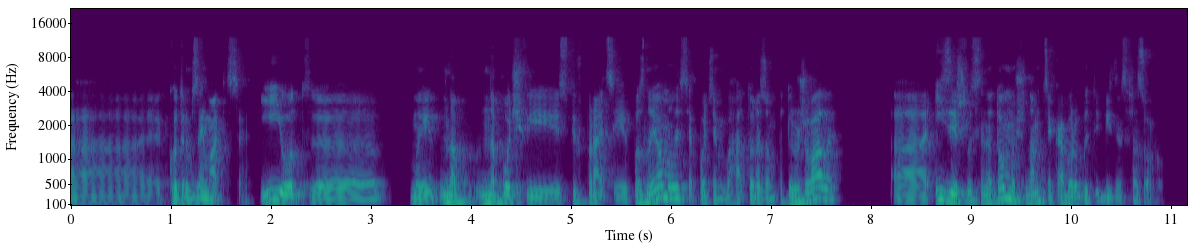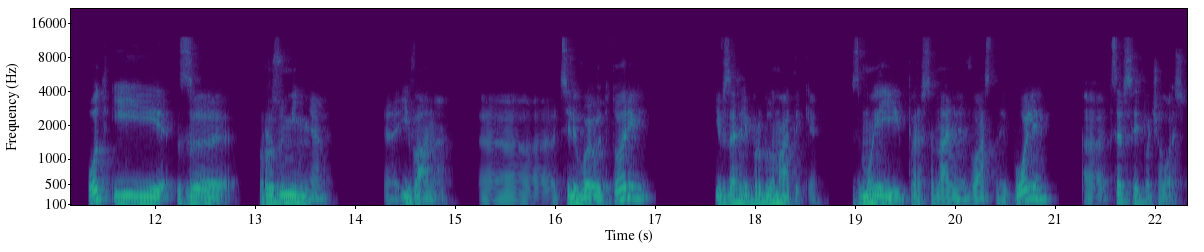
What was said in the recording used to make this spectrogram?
е, котрим займатися. І от е, ми на, на почві співпраці познайомилися, потім багато разом подорожували е, і зійшлися на тому, що нам цікаво робити бізнес разом. От і з розуміння е, Івана е, цільової аудиторії і, взагалі, проблематики з моєї персональної власної болі, е, це все і почалося.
